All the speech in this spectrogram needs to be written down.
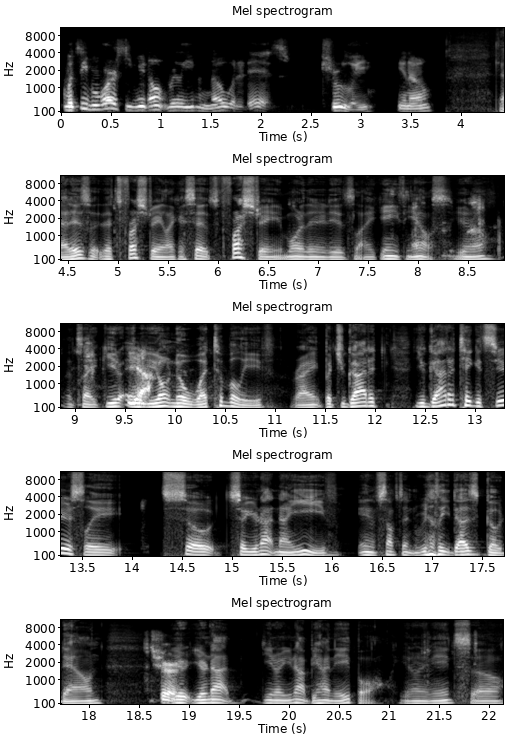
what's even worse is we don't really even know what it is truly. You know. That is that's frustrating. Like I said, it's frustrating more than it is like anything else. You know, it's like you Yeah. you don't know what to believe, right? But you got to you got to take it seriously, so so you're not naive. And if something really does go down, Sure. you're you're not you know you're not behind the eight ball. You know what I mean? So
